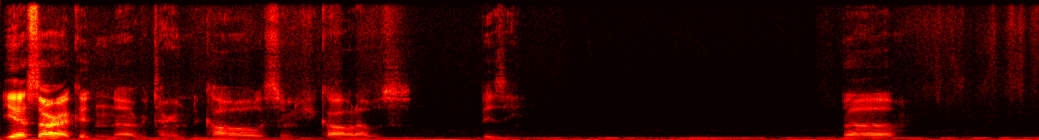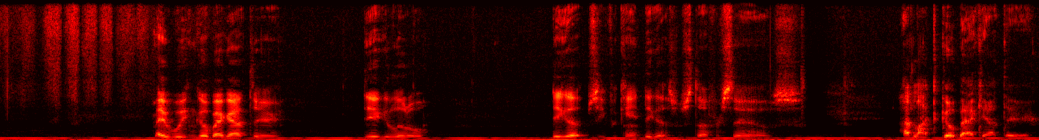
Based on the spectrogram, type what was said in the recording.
Yeah, sorry I couldn't uh, return the call. As soon as you called, I was busy. Um, maybe we can go back out there, dig a little, dig up, see if we can't dig up some stuff ourselves. I'd like to go back out there.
